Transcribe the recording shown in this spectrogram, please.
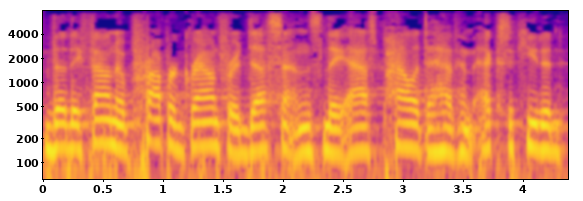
Though they found no proper ground for a death sentence, they asked Pilate to have him executed.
